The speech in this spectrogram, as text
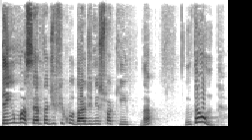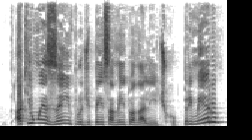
tem uma certa dificuldade nisso aqui, né? Então, aqui um exemplo de pensamento analítico. Primeiro,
